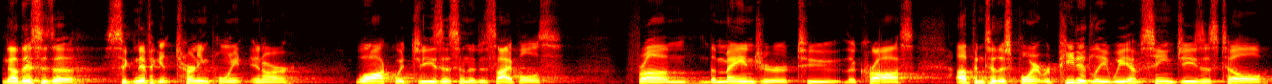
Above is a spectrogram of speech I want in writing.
Now, this is a significant turning point in our walk with Jesus and the disciples from the manger to the cross. Up until this point, repeatedly, we have seen Jesus tell,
